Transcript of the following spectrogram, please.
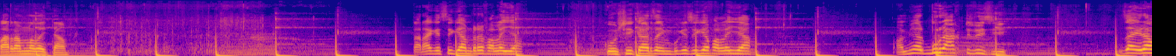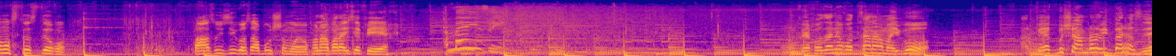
পারলাম না যাইতাম। তারা গেছে কি আমরা ফালাইয়া কৌশিক আর গেছে গিয়া ফালাইয়া, আমি আর বুড়া আঁকতে রয়েছি যাইরাম আস্তে আস্তে এখন। হয়েছি সময়, এখন আবার আইছে ফেক ফেকো জানি কথা না মাইব আর ফেক বসে আমরা অভ্যাস আছে।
